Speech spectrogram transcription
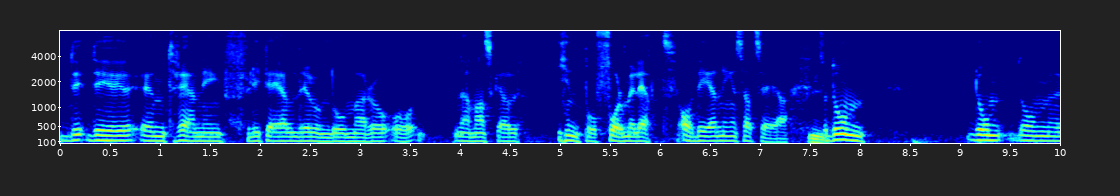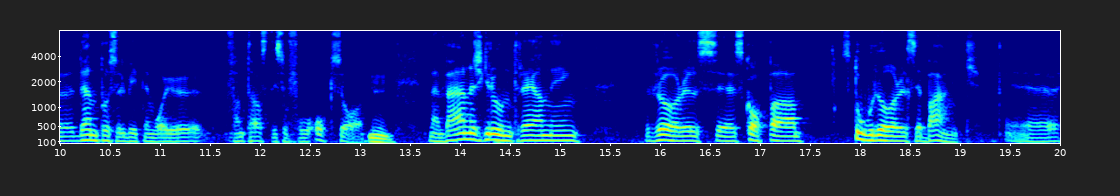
Det, det, är en träning för lite äldre ungdomar och, och när man ska in på Formel 1-avdelningen så att säga. Mm. Så de, de, de, den pusselbiten var ju fantastisk att få också. Mm. Men Werners grundträning, rörelse, skapa stor rörelsebank. Eh,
